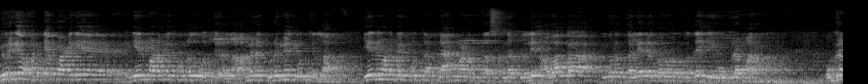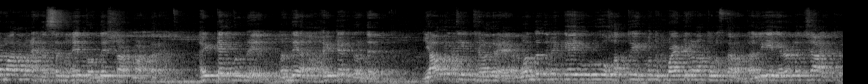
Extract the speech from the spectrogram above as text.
ಇವರಿಗೆ ಹೊಟ್ಟೆಪಾಡಿಗೆ ಏನು ಮಾಡಬೇಕು ಅನ್ನೋದು ಗೊತ್ತಿರಲ್ಲ, ಆಮೇಲೆ ದುಡಿಮೆ ಗೊತ್ತಿಲ್ಲ. ಏನು ಮಾಡಬೇಕು ಅಂತ ಪ್ಲಾನ್ ಮಾಡುವಂಥ ಸಂದರ್ಭದಲ್ಲಿ ಅವಾಗ ಇವರ ತಲೆಯಲ್ಲಿ ಬರುವಂತದ್ದೇ ಈ ಉಗ್ರಮಾರ್ಮ ಉಗ್ರಮಾರ್ಮನ ಹೆಸರಿನಲ್ಲಿ ದಂಧೆ ಸ್ಟಾರ್ಟ್ ಮಾಡ್ತಾರೆ. ಹೈಟೆಕ್ ದಂಧೆ ಇದು. ದಂಧೆ ಅಲ್ಲ, ಹೈಟೆಕ್ ದೊಂದೆ ಯಾವ ರೀತಿ ಅಂತ ಹೇಳಿದ್ರೆ, ಒಂದು ದಿನಕ್ಕೆ ಇವರು ಹತ್ತು, ಇಪ್ಪತ್ತು ಪಾಯಿಂಟ್ಗಳನ್ನು ತೋರಿಸ್ತಾರಂತ. ಅಲ್ಲಿಗೆ ಎರಡು ಲಕ್ಷ ಆಯ್ತು.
